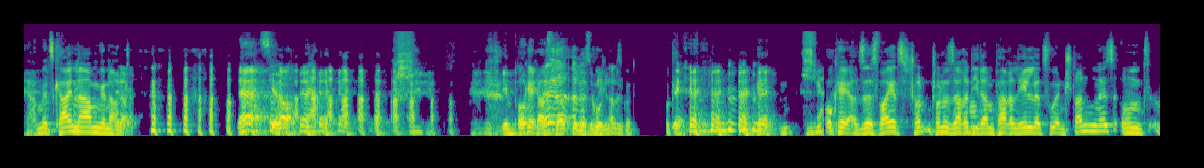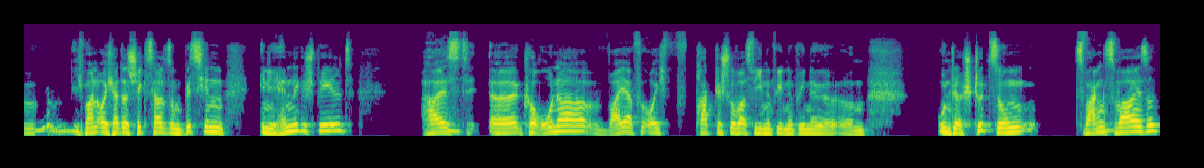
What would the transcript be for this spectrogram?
wir haben jetzt keinen Namen genannt. Genau. ja, genau. Im Podcast. Okay, alles gut, alles gut. Okay. okay, also das war jetzt schon, schon eine Sache, die dann parallel dazu entstanden ist. Und äh, ich meine, euch hat das Schicksal so ein bisschen in die Hände gespielt. Heißt, äh, Corona war ja für euch praktisch sowas wie eine, wie eine, wie eine ähm, Unterstützung zwangsweise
